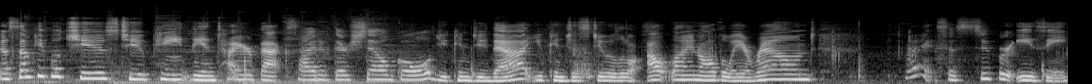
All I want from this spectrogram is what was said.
Now some people choose to paint the entire back side of their shell gold. You can do that. You can just do a little outline all the way around. All right, so super easy.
